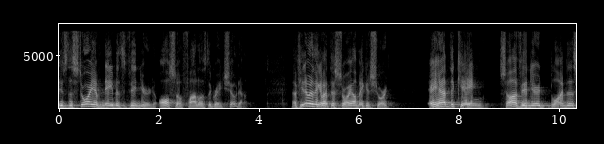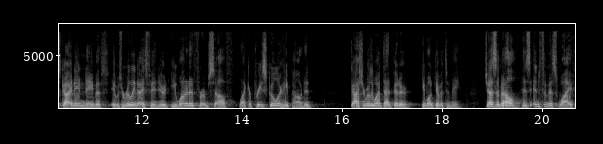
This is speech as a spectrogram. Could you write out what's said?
is the story of Naboth's vineyard also follows the great showdown. Now, if you know anything about this story, I'll make it short. Ahab the king saw a vineyard belonged to this guy named Naboth. It was a really nice vineyard. He wanted it for himself. Like a preschooler, he pounded. Gosh, I really want that vineyard. He won't give it to me. Jezebel, his infamous wife,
